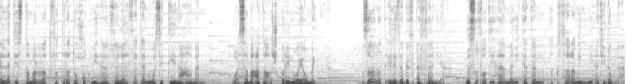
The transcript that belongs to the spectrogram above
التي استمرت فترة حكمها ثلاثة وستين عاماً وسبعة أشهر ويومين. زارت إليزابيث الثانية بصفتها ملكة أكثر من مئة دولة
